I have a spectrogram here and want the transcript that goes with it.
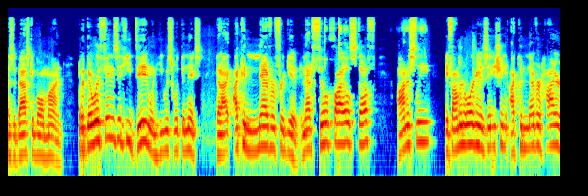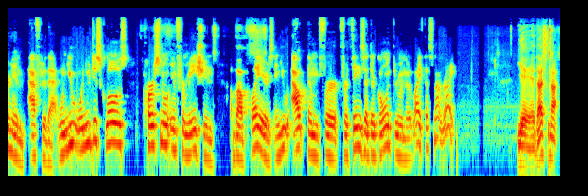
as a basketball mind, but there were things that he did when he was with the Knicks that I, I could never forgive. And that Phil File stuff, honestly, if I'm an organization, I could never hire him after that. When you when you disclose personal information about players and you out them for for things that they're going through in their life, that's not right. Yeah, that's not.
